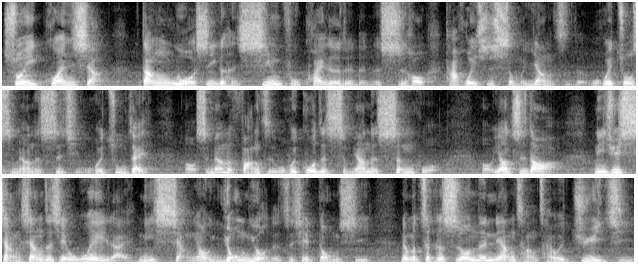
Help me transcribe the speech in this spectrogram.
所以观想。当我是一个很幸福快乐的人的时候，他会是什么样子的？我会做什么样的事情？我会住在哦什么样的房子？我会过着什么样的生活？哦，要知道啊，你去想象这些未来你想要拥有的这些东西，那么这个时候能量场才会聚集，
